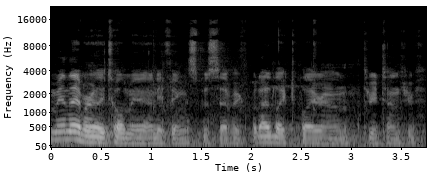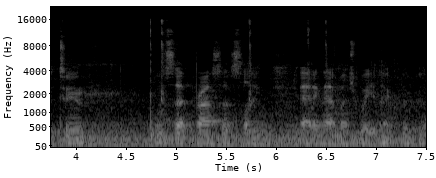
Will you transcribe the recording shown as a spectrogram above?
I mean, they haven't really told me anything specific, but I'd like to play around 310, 315. What's that process like, adding that much weight that quickly?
